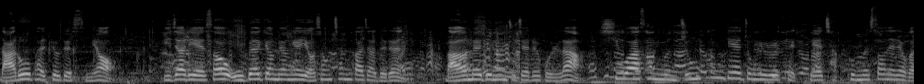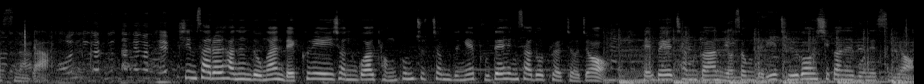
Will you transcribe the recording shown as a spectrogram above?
나로 발표됐으며 이 자리에서 500여 명의 여성 참가자들은 마음에 드는 주제를 골라 시와 산문 중 한 개의 종류를 택해 작품을 써내려갔습니다. 심사를 하는 동안 레크리에이션과 경품 추첨 등의 부대 행사도 펼쳐져 대회에 참가한 여성들이 즐거운 시간을 보냈으며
